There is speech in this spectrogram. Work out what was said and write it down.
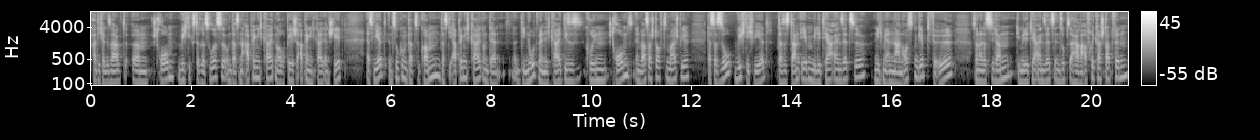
hatte ich ja gesagt, ähm, Strom, wichtigste Ressource und dass eine Abhängigkeit, eine europäische Abhängigkeit entsteht. Es wird in Zukunft dazu kommen, dass die Abhängigkeit und der, die Notwendigkeit dieses grünen Stroms in Wasserstoff zum Beispiel, dass das so wichtig wird, dass es dann eben Militäreinsätze nicht mehr im Nahen Osten gibt für Öl, sondern dass sie dann die Militäreinsätze in Subsahara-Afrika stattfinden,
